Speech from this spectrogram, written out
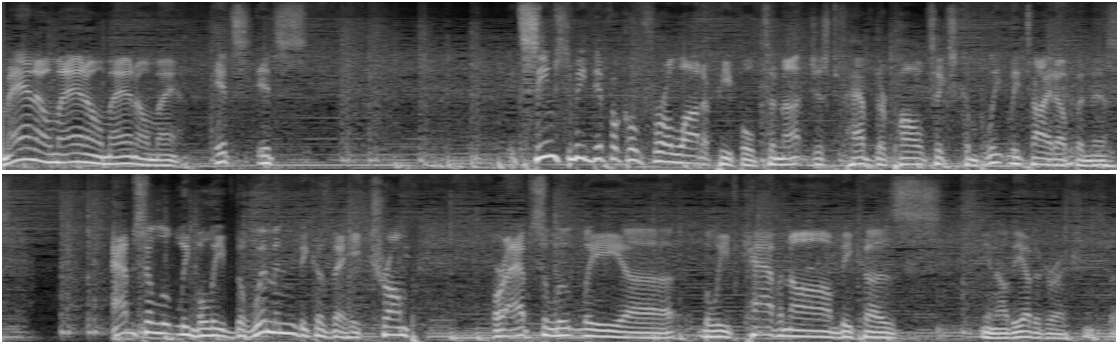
Man, oh man, oh man, oh man. It's it's it seems to be difficult for a lot of people to not just have their politics completely tied up in this. Absolutely believe the women because they hate Trump, or absolutely uh, believe Kavanaugh because you know the other direction. So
